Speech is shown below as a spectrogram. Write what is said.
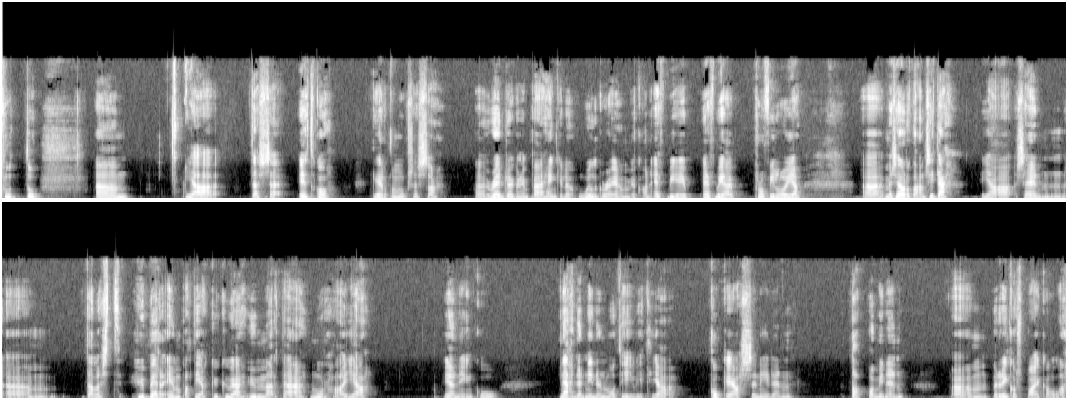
tuttu. Ähm, ja tässä Etko-kertomuksessa äh, Red Dragonin päähenkilö Will Graham, joka on FBI, FBI-profiloija, äh, me seurataan sitä ja sen ähm, tällaista hyperempatiakykyä ymmärtää murhaajia ja niin kuin nähdä niiden motiivit ja kokea se niiden tappaminen äm, rikospaikalla.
